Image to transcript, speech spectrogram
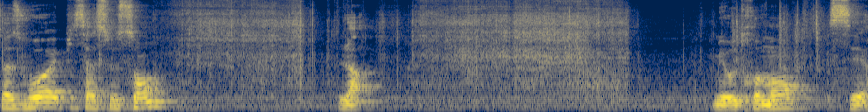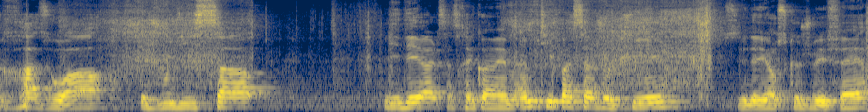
ça se voit et puis ça se sent. là. Mais autrement, c'est rasoir. Et je vous dis ça, l'idéal, ça serait quand même un petit passage au cuir. C'est d'ailleurs ce que je vais faire.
